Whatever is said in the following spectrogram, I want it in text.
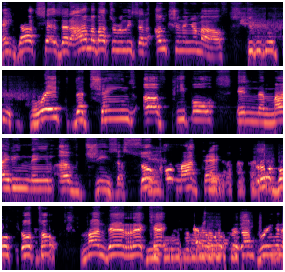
And God says that I'm about to release an unction in your mouth to begin to break the chains of people in the mighty name of Jesus. So Yes. komante robosoto mandereke. And the Lord says, I'm bringing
